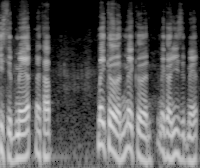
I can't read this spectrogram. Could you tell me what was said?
20 เมตรนะครับ ไม่เกินไม่เกินไม่เกิน 20 เมตร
